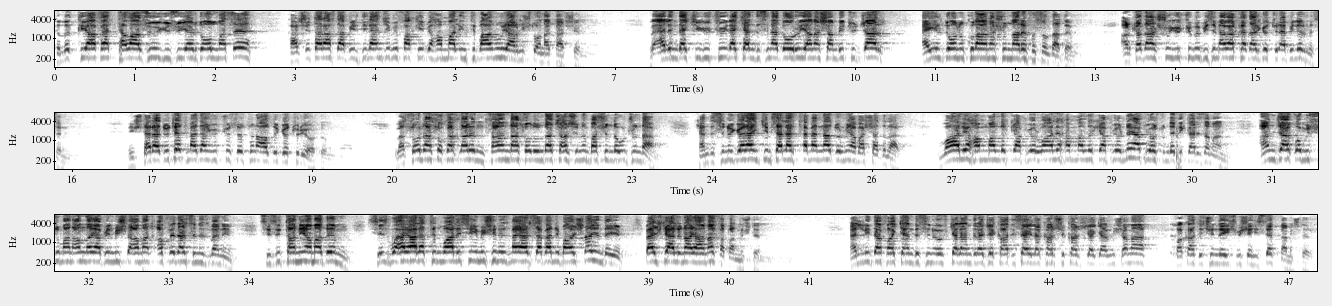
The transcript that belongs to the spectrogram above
Kılık kıyafet, tevazu yüzü yerde olması, karşı tarafta bir dilenci, bir fakir, bir hammal intibanı uyarmıştı ona karşı. Ve elindeki yüküyle kendisine doğru yanaşan bir tüccar, eğildi onun kulağına şunları fısıldadım. Arkadaş şu yükümü bizim eve kadar götürebilir misin? Hiç tereddüt etmeden yükü sırtına aldı götürüyordum. Ve sonra sokakların sağında solunda, çarşının başında ucunda kendisini gören kimseler temenna durmaya başladılar. Vali hammallık yapıyor, vali hammallık yapıyor, ne yapıyorsun dedikleri zaman. Ancak o Müslüman anlayabilmişti aman affedersiniz benim. Sizi tanıyamadım. Siz bu eyaletin valisiymişsiniz meğerse beni bağışlayın deyip belki elin ayağına kapanmıştın. 50 defa kendisini öfkelendirecek hadiseyle karşı karşıya gelmiş ama fakat içinde hiçbir şey hissetmemiştir.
